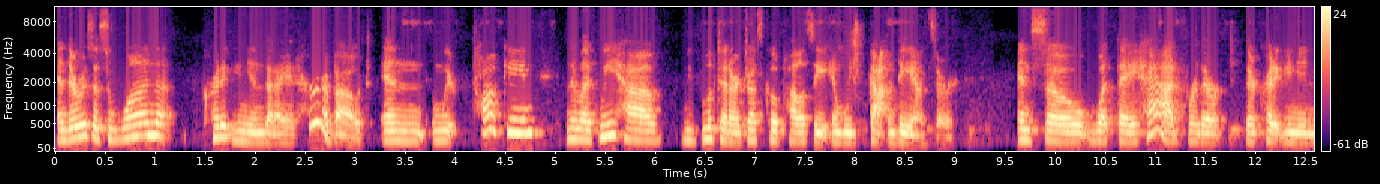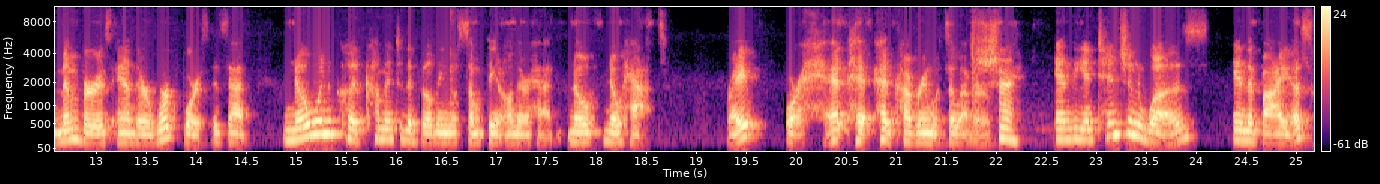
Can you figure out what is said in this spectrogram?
and there was this one credit union that I had heard about, and we're talking, and they're like, "We have we've looked at our dress code policy and we've gotten the answer." And so, what they had for their their credit union members and their workforce is that no one could come into the building with something on their head, no no hat, right? Or head, head, head covering whatsoever. Sure. And the intention was, and the bias,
